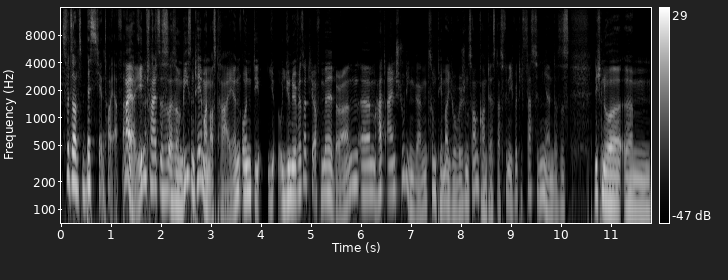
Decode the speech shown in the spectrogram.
Das wird sonst ein bisschen teuer für Naja, jedenfalls ist es also ein Riesenthema in Australien und die University of Melbourne ähm, hat einen Studiengang zum Thema Eurovision Song Contest. Das finde ich wirklich faszinierend. Das ist nicht nur ähm,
